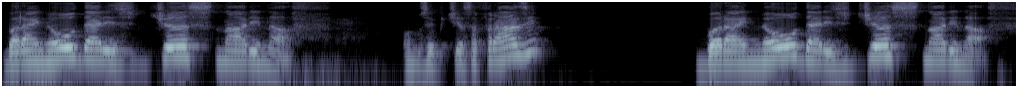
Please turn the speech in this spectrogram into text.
But I know that is just not enough. Vamos repetir essa frase? But I know that is just not enough.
